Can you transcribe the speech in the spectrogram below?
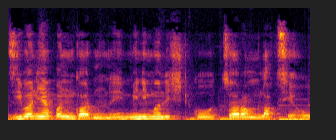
जीवनयापन गर्नु नै मिनिमलिस्टको चरम लक्ष्य हो।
